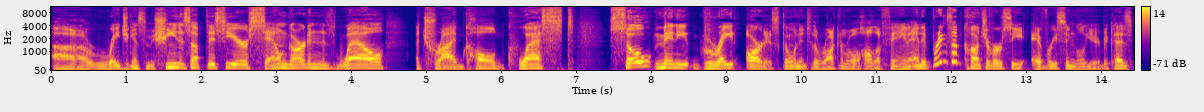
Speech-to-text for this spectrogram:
Uh, Rage Against the Machine is up this year, Soundgarden as well, A Tribe Called Quest. So many great artists going into the Rock and Roll Hall of Fame, and it brings up controversy every single year because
